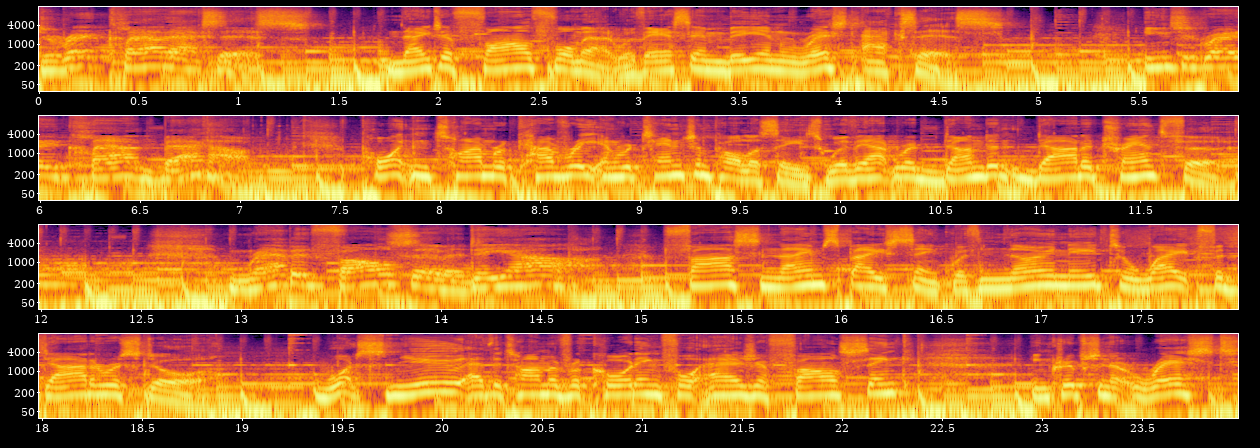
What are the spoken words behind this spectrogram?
Direct cloud access. Native file format with SMB and REST access. Integrated cloud backup. Point in time recovery and retention policies without redundant data transfer. Rapid file server DR. Fast namespace sync with no need to wait for data restore. What's new at the time of recording for Azure File Sync? Encryption at rest,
